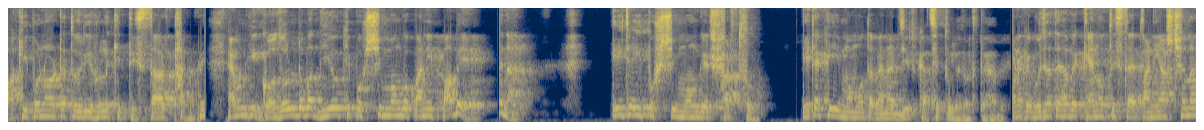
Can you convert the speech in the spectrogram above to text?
বাকি পনেরোটা তৈরি হলে কি তিস্তা আর থাকবে? এমনকি গজলডোবা দিয়েও কি পশ্চিমবঙ্গ পানি পাবে? না, এইটাই পশ্চিমবঙ্গের স্বার্থ। এটাকেই মমতা ব্যানার্জির কাছে তুলে ধরতে হবে। ওনাকে বোঝাতে হবে কেন তিস্তায় পানি আসছে না,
